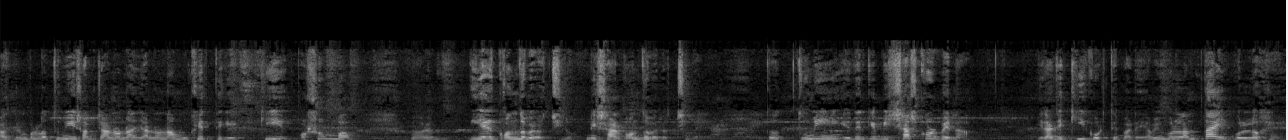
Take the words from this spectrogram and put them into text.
হাজব্যান্ড বলল, তুমি এসব জানো না জানো না মুখের থেকে কি অসম্ভব ইয়ের গন্ধ বেরোচ্ছিল, নেশার গন্ধ বেরোচ্ছিল। তো তুমি এদেরকে বিশ্বাস করবে না, এরা যে কি করতে পারে? আমি বললাম, তাই? বলল হ্যাঁ।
